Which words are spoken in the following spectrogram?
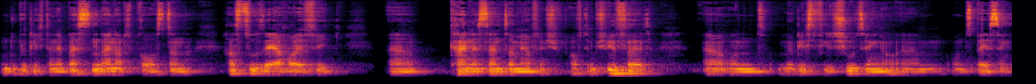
und du wirklich deine besten Lineups brauchst, dann hast du sehr häufig äh, keine Center mehr auf dem, auf dem Spielfeld äh, und möglichst viel Shooting ähm, und Spacing.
